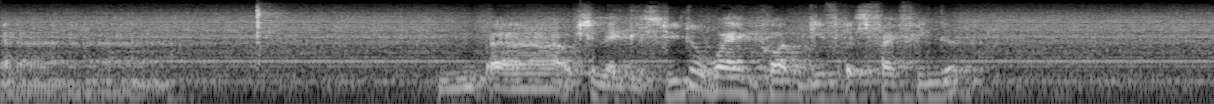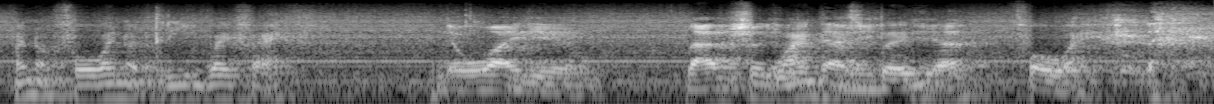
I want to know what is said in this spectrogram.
uh, uh, say like this. Do you know why God gave us five finger? Why not four? Why not three? Why five? No idea. But I'm sure you One will tell me. husband, Yeah. four wife.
